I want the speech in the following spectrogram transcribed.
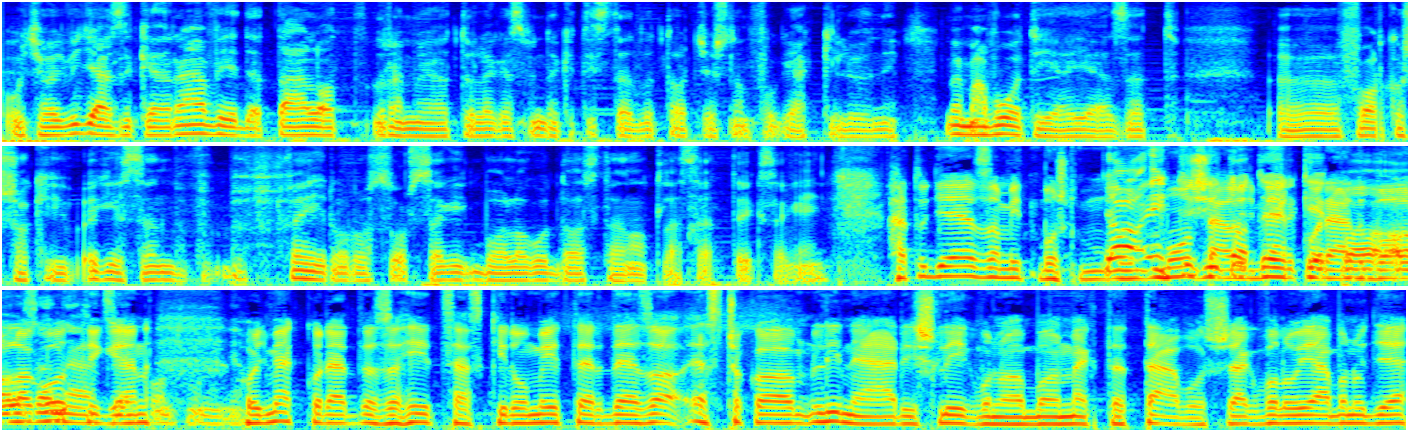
Úgyhogy vigyázni kell rá, védett állat, remélhetőleg ezt mindenki tiszteletben tartja, és nem fogják kilőni. Mert már volt ilyen jelzett farkas, aki egészen Fehér Oroszországig ballagott, de aztán ott leszették szegény. Hát ugye ez, amit most Ja, itt is mondtál, itt a hogy mekkorát ballagott, igen, igen. hogy mekkorát ez a 700 km, de ez, a, ez csak a lineáris légvonalban megtett távolság. Valójában ugye,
